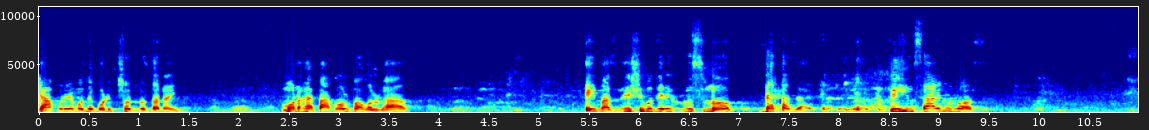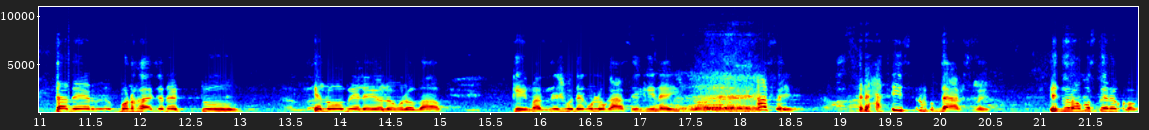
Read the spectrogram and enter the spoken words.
কাপড়ের মধ্যে পরিচ্ছন্নতা নাই। মনে হয় পাগল পাগল ভাব। এই মাজলিসের মধ্যে কিছু লোক দেখা যায়। ফিহিম সাইরুর রস। তাদের মনে হয় যেন একটু এলো মেলে এলো মেলো ভাব কি মাজলিস মধ্যে এরকম লোক আছে কি নাই? আছে। হাদিসের মধ্যে আসছে। এদের অবস্থা এরকম।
